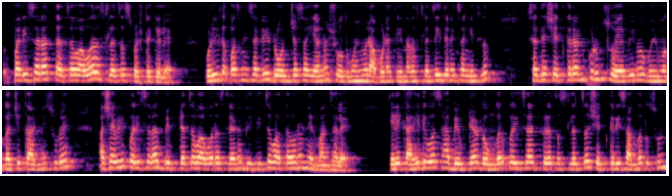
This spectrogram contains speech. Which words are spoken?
परिसरात त्याचा वावर असल्याचं स्पष्ट केलं आहे पुढील तपासणीसाठी ड्रोनच्या सहाय्यानं शोधमोहीम राबवण्यात येणार असल्याचंही त्यांनी सांगितलं. सध्या शेतकऱ्यांकडून सोयाबीन व भुईमुगाची काढणी सुरू आहे. अशावेळी परिसरात बिबट्याचा वावर असल्यानं भीतीचं वातावरण निर्माण झालं आहे गेले काही दिवस हा बिबट्या डोंगर परिसरात फिरत असल्याचं शेतकरी सांगत असून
